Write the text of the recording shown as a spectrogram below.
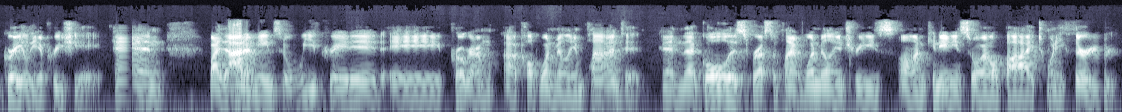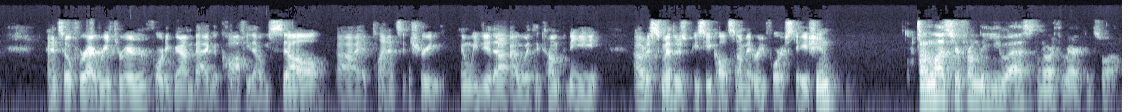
greatly appreciate. And by that I mean, so we've created a program uh, called 1 Million Planted. And the goal is for us to plant 1 million trees on Canadian soil by 2030. And so for every 340 gram bag of coffee that we sell, uh, it plants a tree. And we do that with a company out of Smithers, BC called Summit Reforestation. Unless you're from the U.S., North American soil.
